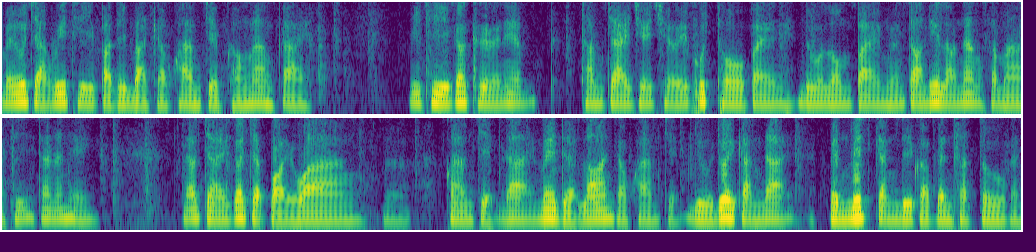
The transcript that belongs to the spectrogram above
ไม่รู้จักวิธีปฏิบัติกับความเจ็บของร่างกาย วิธีก็คือเนี่ยทำใจเฉยๆพุทโธไปดูลมไปเหมือนตอนที่เรานั่งสมาธิเท่านั้นเอง แล้วใจก็จะปล่อยวางความเจ็บได้ ไม่เดือดร้อนกับความเจ็บอยู่ด้วยกันได้ เป็นมิตรกันดีกว่าเป็นศัตรูกัน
